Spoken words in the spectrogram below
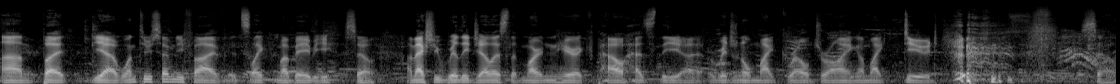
Um, but yeah, one through seventy-five, it's like my baby. So I'm actually really jealous that Martin here at Kapow has the uh, original Mike Grell drawing. I'm like, dude. so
